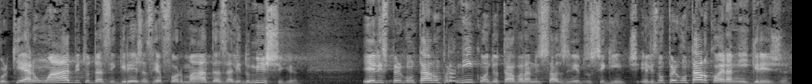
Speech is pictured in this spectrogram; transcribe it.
porque era um hábito das igrejas reformadas ali do Michigan. Eles perguntaram para mim, quando eu estava lá nos Estados Unidos, o seguinte: eles não perguntaram qual era a minha igreja,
